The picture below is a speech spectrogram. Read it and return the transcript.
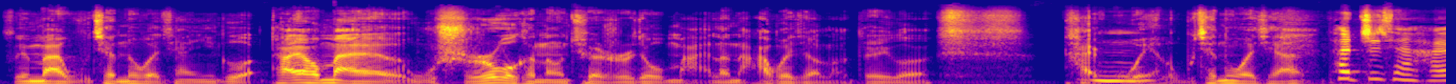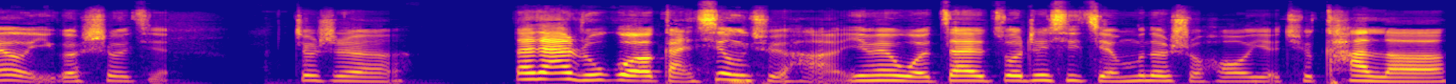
所以卖五千多块钱一个。他要卖五十，我可能确实就买了拿回去了。这个太贵了，五千多块钱。他之前还有一个设计，就是。大家如果感兴趣哈，因为我在做这期节目的时候也去看了，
